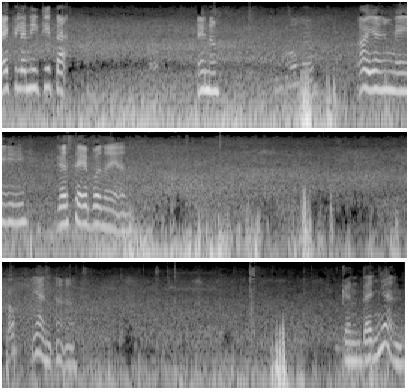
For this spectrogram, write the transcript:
Eh, kila Nikita. Ano? Yung brown na yan? Ah, yan may gazebo na yan. Ito? Yan, oo. Ganda niyan.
